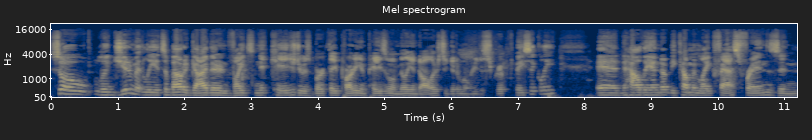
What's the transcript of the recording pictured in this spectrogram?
So, legitimately, it's about a guy that invites Nic Cage to his birthday party and pays him a million dollars to get him to read a script, basically, and how they end up becoming like fast friends. And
